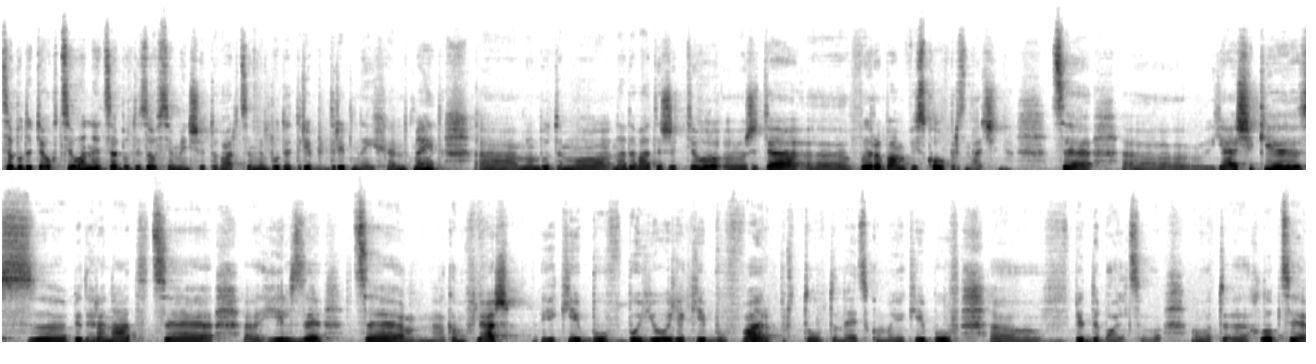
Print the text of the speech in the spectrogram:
Це будуть аукціони, це буде зовсім інший товар. Це не буде дріб, дрібний хендмейд. Ми будемо надавати життю, е, життя е, виробам військового призначення. Це е, ящики з під гранат, це гільзи, це камуфляж, який був в бою, який був в аеропорту в Донецькому, який був е, під Дебальцево. От е, хлопці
